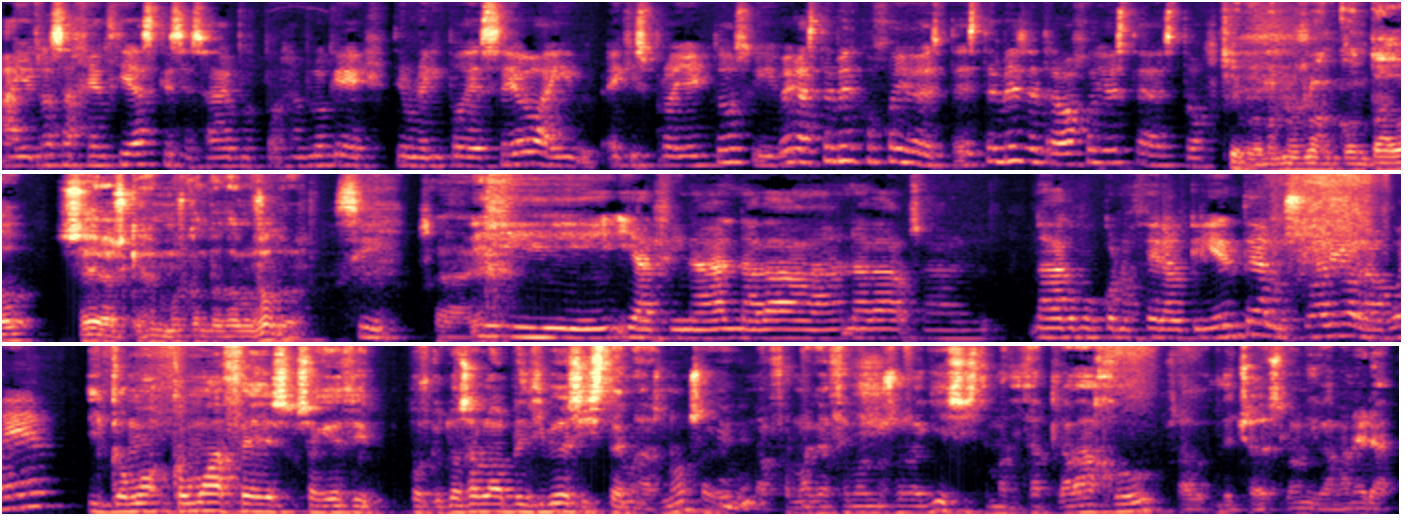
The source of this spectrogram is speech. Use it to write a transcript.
hay otras agencias que se sabe, pues, por ejemplo, que tiene un equipo de SEO, hay X proyectos y venga, este mes cojo yo este, este mes le trabajo yo este a esto. Sí, por lo menos nos lo han contado SEOs que hemos contratado nosotros. Sí, O sea, y, y al final nada, nada, o sea, nada como conocer al cliente, al usuario, a la web. ¿Y cómo, cómo haces? O sea, quiero decir, porque tú has hablado al principio de sistemas, ¿no? O sea, que la forma que hacemos nosotros aquí es sistematizar trabajo. O sea, de hecho, es la única manera,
